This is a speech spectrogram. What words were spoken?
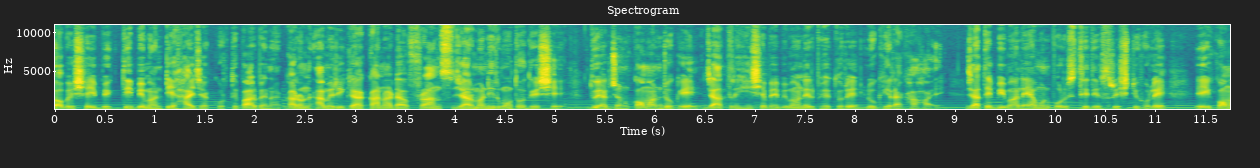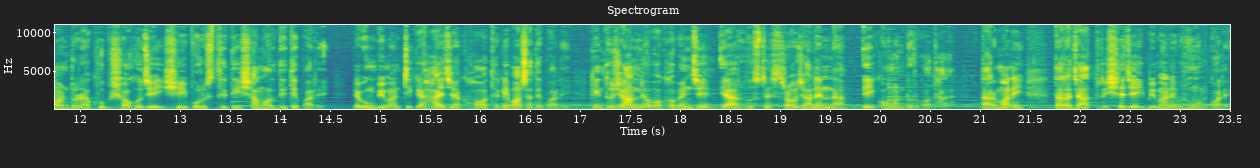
তবে সেই ব্যক্তি বিমানটি হাইজ্যাক করতে পারবে না, কারণ আমেরিকা, কানাডা, ফ্রান্স, জার্মানির মতো দেশে দু একজন কমান্ডোকে যাত্রী হিসেবে বিমানের ভেতরে লুকিয়ে রাখা হয়, যাতে বিমানে এমন পরিস্থিতির সৃষ্টি হলে এই কমান্ডোরা খুব সহজেই সেই পরিস্থিতি সামাল দিতে পারে এবং বিমানটিকে হাইজ্যাক হওয়া থেকে বাঁচাতে পারে। কিন্তু জানলে অবাক হবেন যে এয়ার হোস্টেসরাও জানেন না এই কমান্ডোর কথা। তার মানে তারা যাত্রী সেজেই বিমানে ভ্রমণ করে।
